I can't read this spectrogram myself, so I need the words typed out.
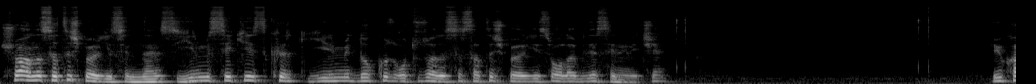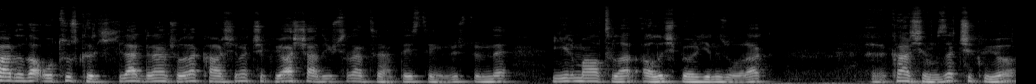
Şu anda satış bölgesinden 28, 40, 29, 30 arası satış bölgesi olabilir senin için. Yukarıda da 30-42'ler direnç olarak karşına çıkıyor. Aşağıda yükselen trend desteğinin üstünde 26'lar alış bölgeniz olarak e, karşımıza çıkıyor.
